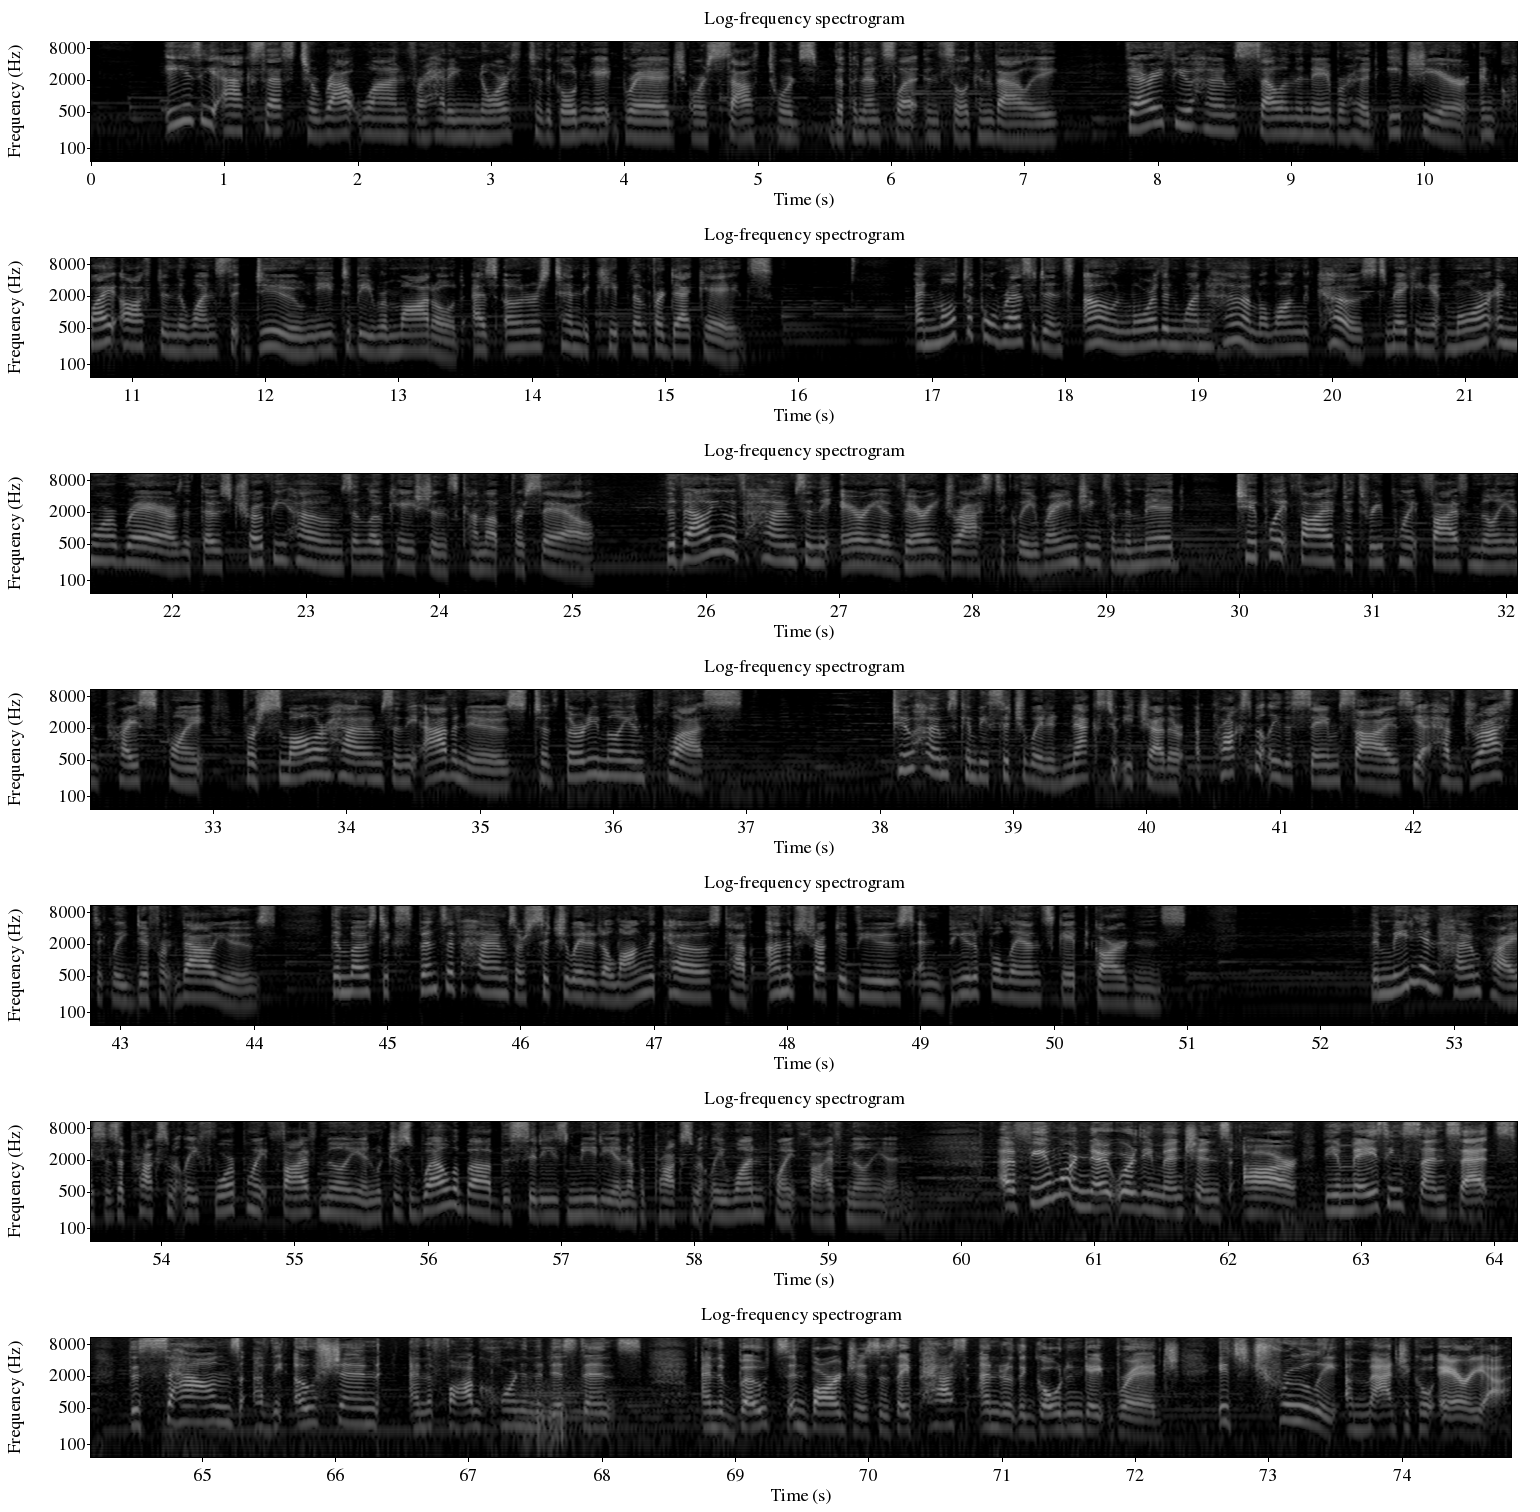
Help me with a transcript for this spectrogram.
easy access to Route 1 for heading north to the Golden Gate Bridge or south towards the peninsula in Silicon Valley. Very few homes sell in the neighborhood each year, and quite often the ones that do need to be remodeled as owners tend to keep them for decades and multiple residents own more than one home along the coast, making it more and more rare that those trophy homes and locations come up for sale. The value of homes in the area vary drastically, ranging from the mid 2.5 to 3.5 million price point for smaller homes in the avenues to 30 million plus. Two homes can be situated next to each other, approximately the same size, yet have drastically different values. The most expensive homes are situated along the coast, have unobstructed views, and beautiful landscaped gardens. The median home price is approximately 4.5 million, which is well above the city's median of approximately 1.5 million. A few more noteworthy mentions are the amazing sunsets, the sounds of the ocean and the foghorn in the distance, and the boats and barges as they pass under the Golden Gate Bridge. It's truly a magical area.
